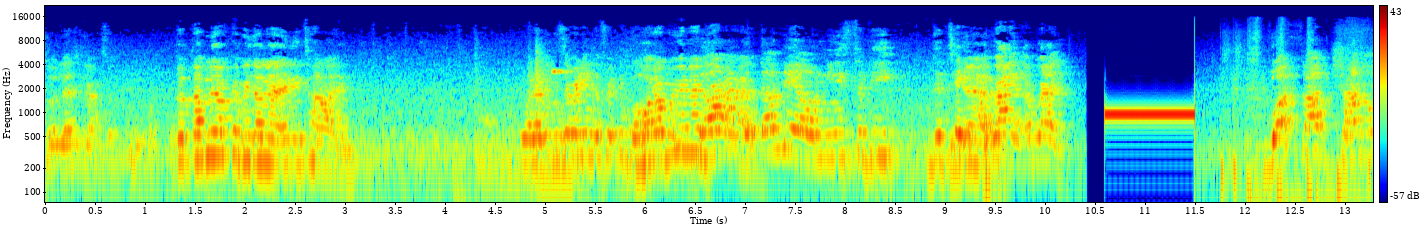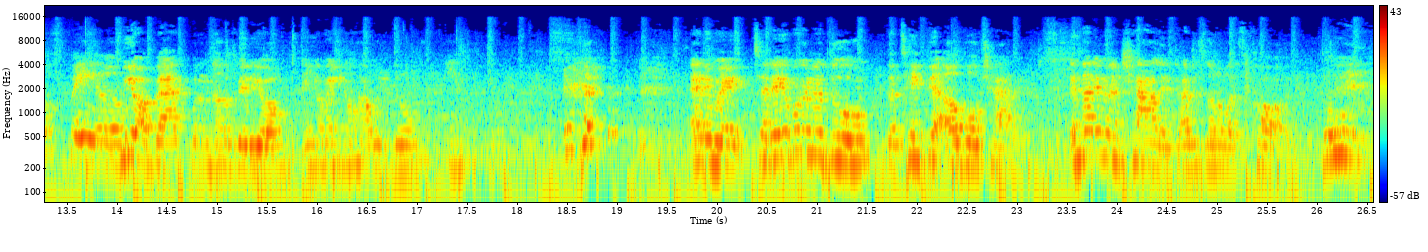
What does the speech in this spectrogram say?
So let's grab some. The thumbnail could be done at any time. Whatever, he's already in the freaking bowl. What are we gonna No, grab? the thumbnail needs to be the tape. Yeah. Alright, alright. What's up, Llanos fam? We are back with another video, and you already know how we do. Anyway, today we're gonna do the tape your elbow challenge. It's not even a challenge, I just don't know what it's called.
